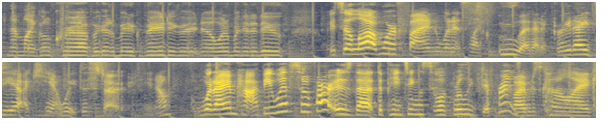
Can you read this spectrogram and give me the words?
And I'm like, oh crap, I gotta make a painting right now. What am I gonna do? It's a lot more fun when it's like, ooh, I got a great idea. I can't wait to start, you know? What I am happy with so far is that the paintings look really different. I'm just kind of like,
